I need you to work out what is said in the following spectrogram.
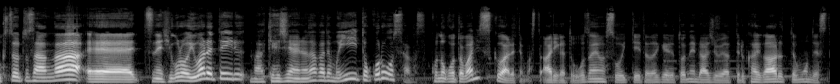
フォークストットさんが、えー、常日頃言われている、負け試合の中でもいいところを探す。この言葉に救われてます。ありがとうございます。そう言っていただけるとね、ラジオやってる甲斐があるって思うんです。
